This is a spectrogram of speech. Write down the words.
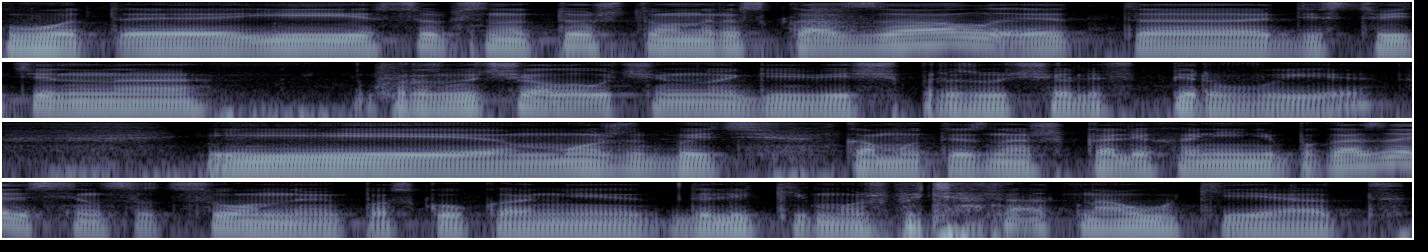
Вот. И, собственно, то, что он рассказал, это действительно прозвучало очень многие вещи, прозвучали впервые. И, может быть, кому-то из наших коллег они не показались сенсационными, поскольку они далеки, может быть, от, от науки и от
